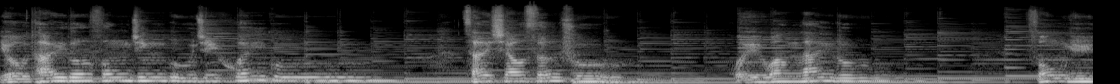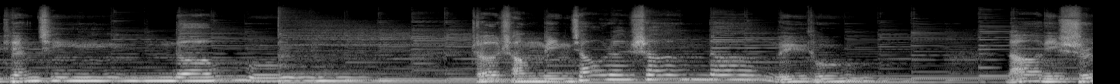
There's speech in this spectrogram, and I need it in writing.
有太多风景不及回顾。在萧瑟处回望来路，风雨天晴的雾。这场名叫人生的旅途，那里是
